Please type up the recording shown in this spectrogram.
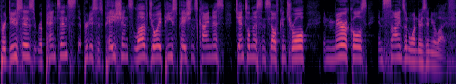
produces repentance, that produces patience, love, joy, peace, patience, kindness, gentleness, and self control, and miracles and signs and wonders in your life.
